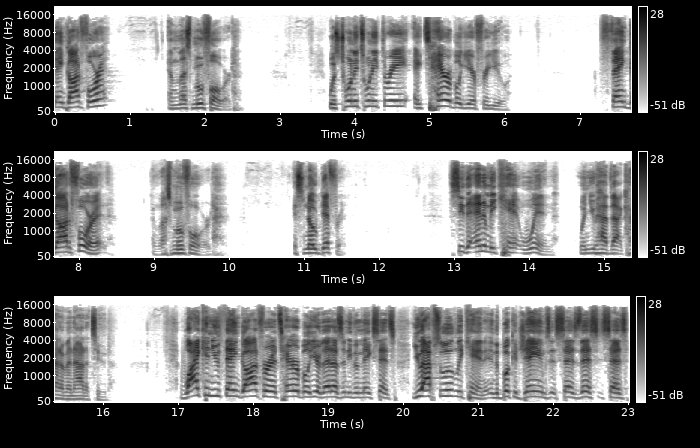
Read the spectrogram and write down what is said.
Thank God for it. And let's move forward. Was 2023 a terrible year for you? Thank God for it, and let's move forward. It's no different. See, the enemy can't win when you have that kind of an attitude. Why can you thank God for a terrible year? That doesn't even make sense. You absolutely can. In the book of James, it says this it says,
